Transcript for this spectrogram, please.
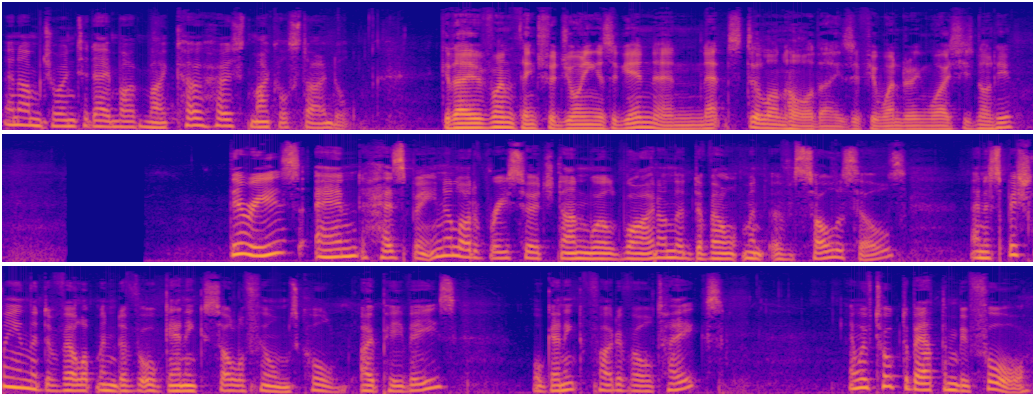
and I'm joined today by my co host Michael Steindl. G'day, everyone. Thanks for joining us again. And Nat's still on holidays if you're wondering why she's not here. There is and has been a lot of research done worldwide on the development of solar cells, and especially in the development of organic solar films called OPVs, organic photovoltaics. And we've talked about them before.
